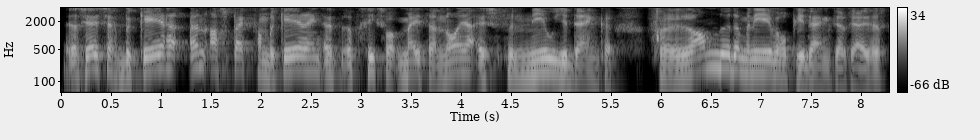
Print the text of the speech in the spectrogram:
Als jij zegt bekeren, een aspect van bekering, het, het Griekse woord metanoia, is vernieuw je denken. Verander de manier waarop je denkt, zegt Jezus,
